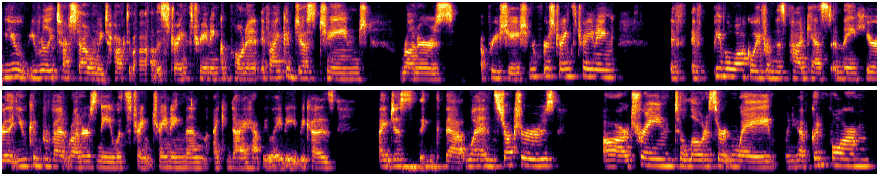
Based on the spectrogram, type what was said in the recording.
you you really touched on when we talked about the strength training component. If I could just change runners' appreciation for strength training, if if people walk away from this podcast and they hear that you can prevent runner's knee with strength training, then I can die a happy lady because I just think that when structures are trained to load a certain way, when you have good form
